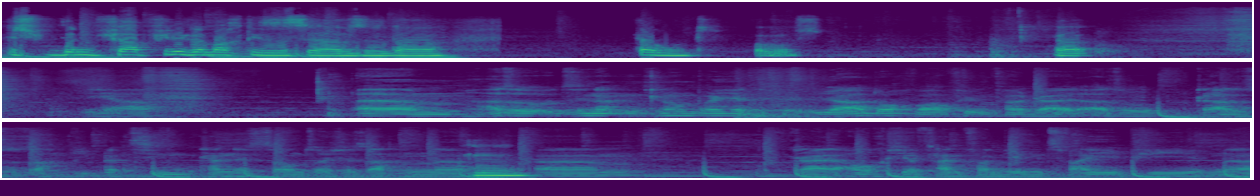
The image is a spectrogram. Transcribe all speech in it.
ich, bin- ich habe viel gemacht dieses Jahr, also da war gut, war gut. Ja. Ja. Ähm, also sie nannten Knochenbrecher, ja doch, war auf jeden Fall geil. Also gerade so Sachen wie Benzinkanister und solche Sachen. Ne? Mhm. Ähm, geil, auch hier Fan von jedem 2 EP. Ne?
